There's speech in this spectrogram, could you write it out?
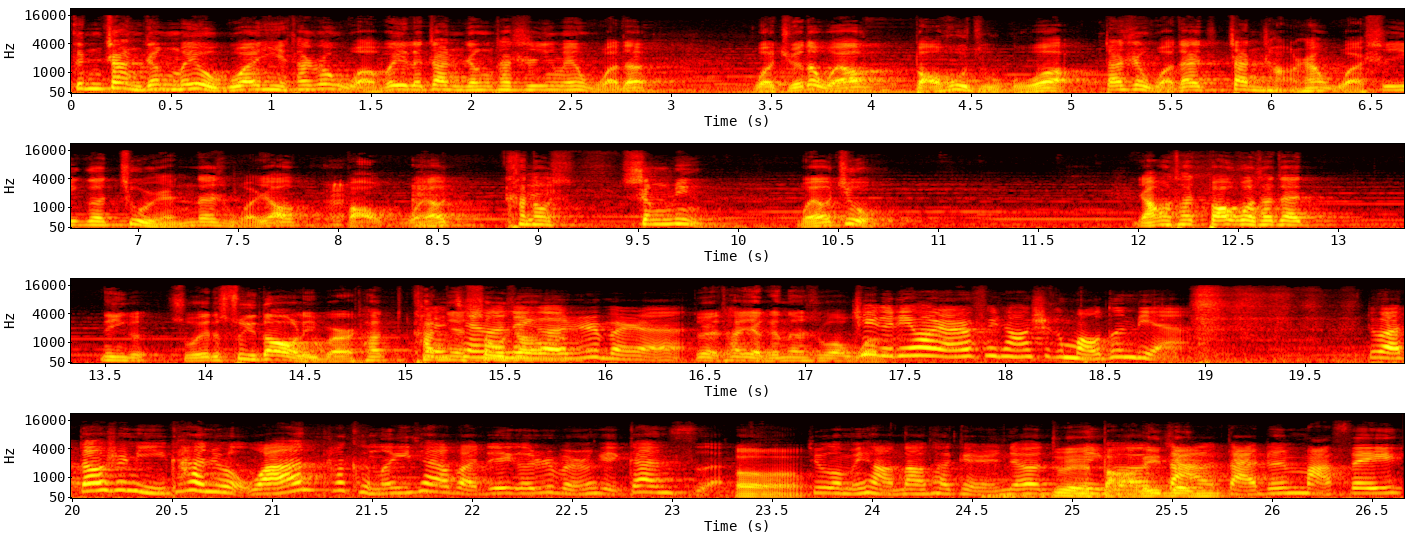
跟战争没有关系。他说我为了战争，他是因为我的，我觉得我要保护祖国，但是我在战场上我是一个救人的，我要保，我要看到生命，我要救。然后他包括他在那个所谓的隧道里边，他看见的那个日本人，对他也跟他说，这个地方让人非常是个矛盾点，对吧？当时你一看就完，他可能一下要把这个日本人给干死。嗯，结果没想到他给人家那个打打打针吗啡，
